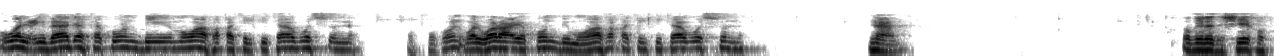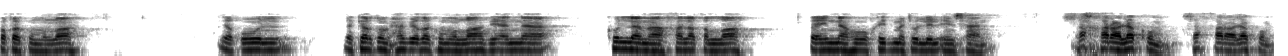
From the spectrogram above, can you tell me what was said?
والعبادة تكون بموافقة الكتاب والسنة. تكون والورع يكون بموافقة الكتاب والسنة. نعم. فضيلة الشيخ وفقكم الله. يقول ذكرتم حفظكم الله بأن كل ما خلق الله فإنه خدمة للإنسان. سخر لكم سخر لكم.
